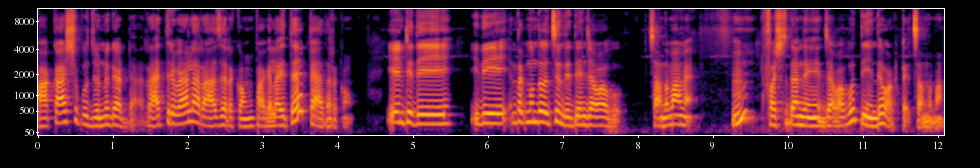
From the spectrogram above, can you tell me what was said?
ఆకాశపు జున్నుగడ్డ రాత్రివేళ రాజరకం పగలైతే పేదరికం. ఏంటిది? ఇది ఇంతకుముందు వచ్చింది దీని జవాబు. చందమామే. ఫస్ట్ దాని జవాబు దీనిది ఒకటే చందమామ.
